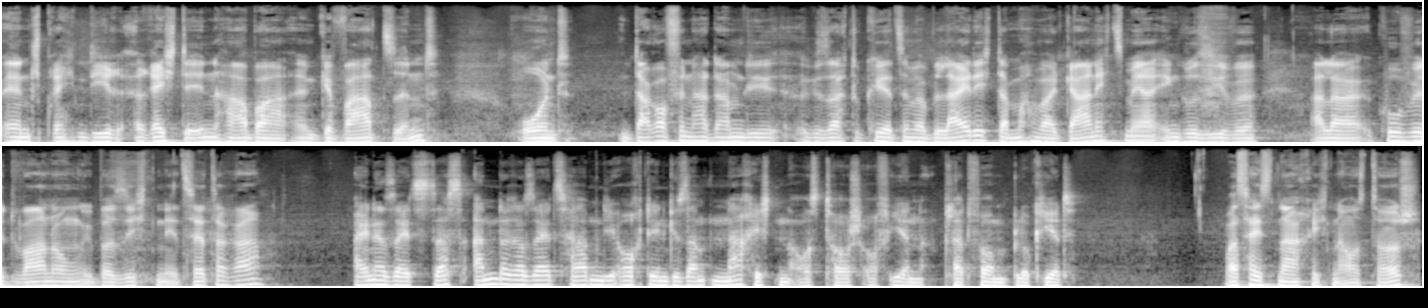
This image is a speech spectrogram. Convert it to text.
entsprechend die Rechteinhaber äh, gewahrt sind. Und daraufhin hat, haben die gesagt, okay, jetzt sind wir beleidigt, dann machen wir halt gar nichts mehr, inklusive aller Covid-Warnungen, Übersichten etc. Einerseits das, andererseits haben die auch den gesamten Nachrichtenaustausch auf ihren Plattformen blockiert. Was heißt Nachrichtenaustausch?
